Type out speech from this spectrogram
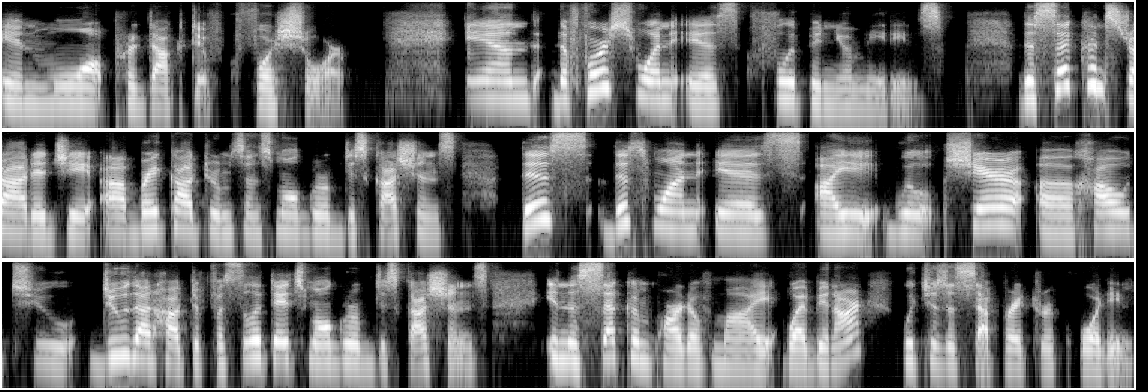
and more productive for sure. And the first one is flipping your meetings. The second strategy, uh, breakout rooms and small group discussions, this this one is I will share uh, how to do that, how to facilitate small group discussions in the second part of my webinar, which is a separate recording.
